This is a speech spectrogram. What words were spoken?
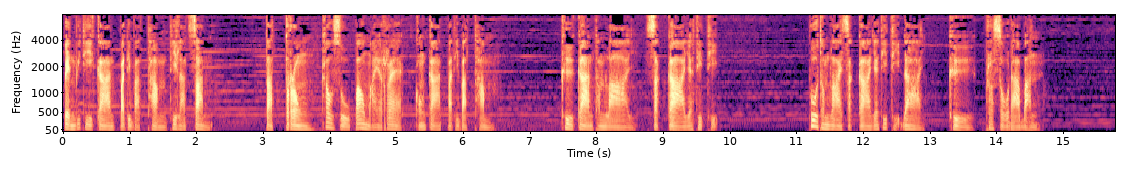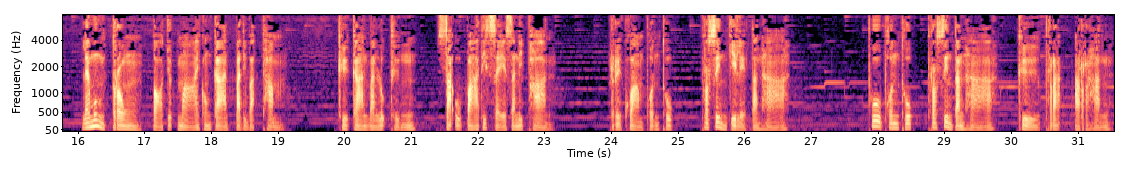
เป็นวิธีการปฏิบัติธรรมที่ลัดสั้น ตัดตรงเข้าสู่เป้าหมายแรกของการปฏิบัติธรรม คือการทำลายสักกายทิฏฐิ ผู้ทำลายสักกายทิฏฐิได้คือพระโสดาบัน และมุ่งตรงต่อจุดหมายของการปฏิบัติธรรม คือการบรรลุถึงสัอุปาทิเสสนิพาน หรือความพ้นทุกข์เพราะสิ้นกิเลสตัณหา ผู้พ้นทุกข์เพราะสิ้นตัณหาคือพระอรหันต์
